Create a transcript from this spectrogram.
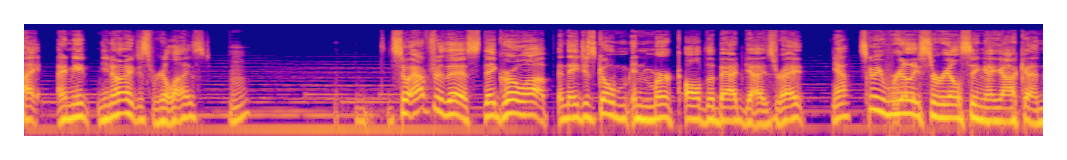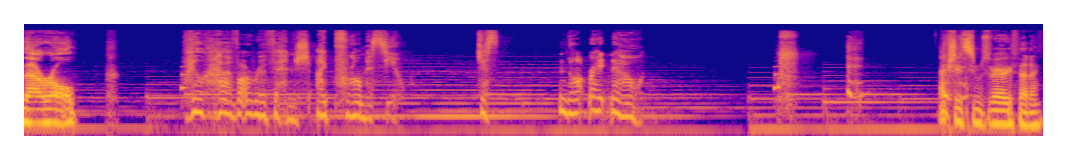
I I need. You know what I just realized? Hmm? So after this, they grow up and they just go and murk all the bad guys, right? Yeah. It's gonna be really surreal seeing Ayaka in that role. We'll have our revenge, I promise you. Just not right now. Actually, it seems very fitting.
